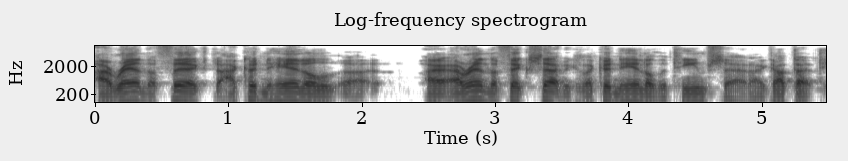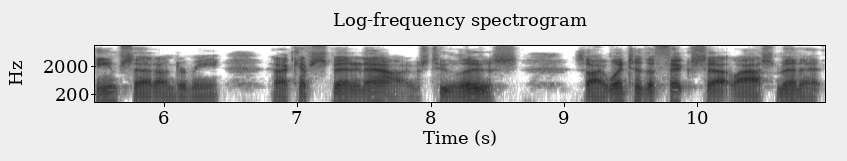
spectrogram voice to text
I ran the fixed. I couldn't handle, uh, I, I ran the fixed set because I couldn't handle the team set. I got that team set under me and I kept spinning out. It was too loose. So I went to the fixed set last minute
